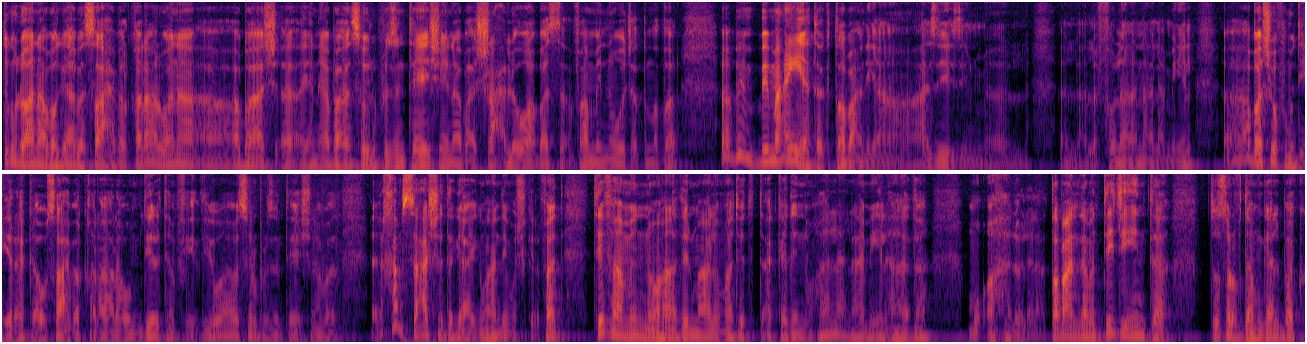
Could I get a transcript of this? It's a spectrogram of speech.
تقول له أنا بقابل صاحب القرار وأنا أبى يعني أبى أسوي له برزنتيشن أبى أشرح له أبى افهم منه وجهة النظر. بمعيتك طبعا يا عزيزي الفلان العميل ابى أشوف مديرك أو صاحب القرار أو المدير التنفيذي واسوي برزنتيشن ابى خمسة عشر دقائق ما عندي مشكلة. فتفهم منه هذه المعلومات وتتأكد إنه هل العميل هذا مؤهل ولا لا. طبعا لما تيجي أنت تصرف دم قلبك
